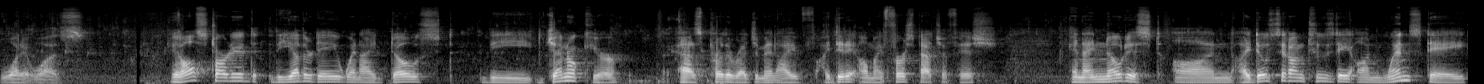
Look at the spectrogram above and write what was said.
what it was. It all started the other day when I dosed the General Cure as per the regimen. I I did it on my first batch of fish and I noticed on I dosed it on Tuesday. On Wednesday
